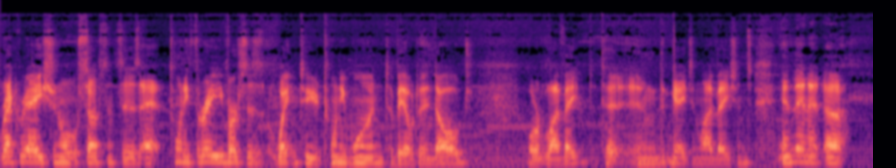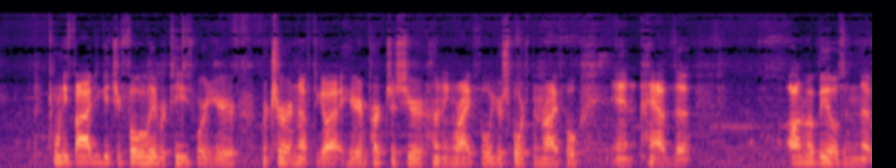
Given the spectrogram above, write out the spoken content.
recreational substances at 23 versus waiting until you're 21 to be able to indulge or libate to engage in libations. And then at uh, 25, you get your full liberties where you're mature enough to go out here and purchase your hunting rifle, your sportsman rifle, and have the automobiles and the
